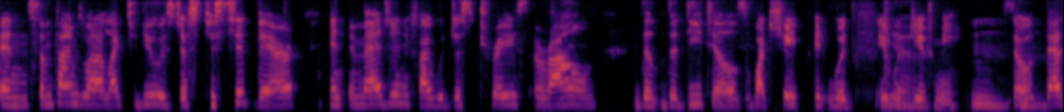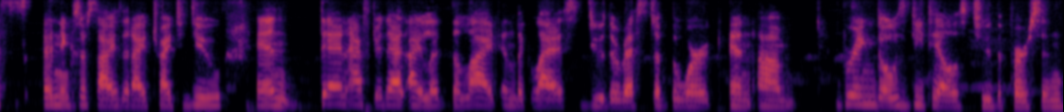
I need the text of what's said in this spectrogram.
and sometimes what i like to do is just to sit there and imagine if i would just trace around the the details what shape it would it Yeah. would give me Mm, so mm. that's an exercise that i try to do and then after that i let the light and the glass do the rest of the work and um, bring those details to the person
